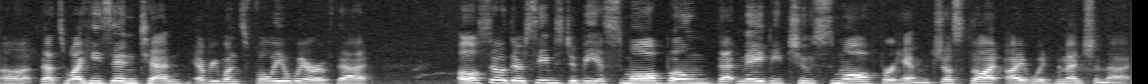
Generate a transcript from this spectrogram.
uh, that's why he's in ten. Everyone's fully aware of that. Also, there seems to be a small bone that may be too small for him. Just thought I would mention that.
